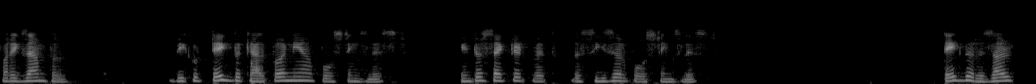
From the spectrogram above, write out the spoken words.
For example, we could take the Calpurnia postings list, intersect it with the Caesar postings list, take the result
